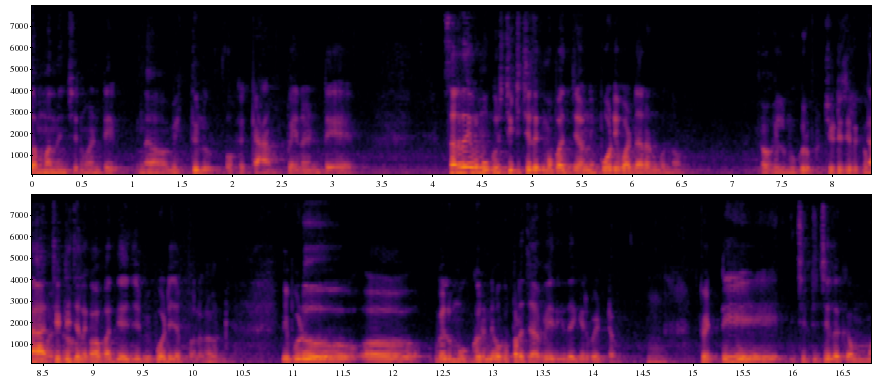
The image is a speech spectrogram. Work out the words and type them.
సంబంధించినటువంటి వ్యక్తులు ఒక క్యాంపెయిన్ అంటే సరదా ముగ్గురు చిట్టి చిలకమ్మ పద్యాన్ని పోటీ పడ్డారు అనుకుందాం ఓ, వీళ్ళు ముగ్గురు చిట్టి చిలక చిట్టి చిలకమ్మ పద్యం అని చెప్పి పోటీ చెప్పాలి ఇప్పుడు వీళ్ళ ముగ్గురిని ఒక ప్రజావేదిక దగ్గర పెట్టాం. పెట్టి చిట్టి చిలకమ్మ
